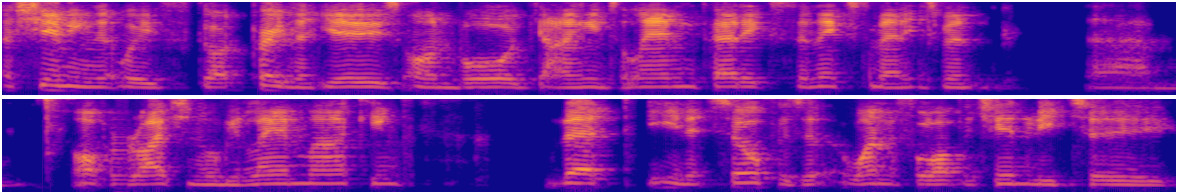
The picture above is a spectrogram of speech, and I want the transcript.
assuming that we've got pregnant ewes on board going into lambing paddocks, the next management um, operation will be lamb marking. That in itself is a wonderful opportunity to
